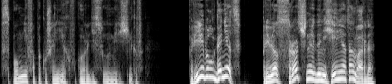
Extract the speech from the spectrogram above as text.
вспомнив о покушениях в городе Сумеречников. Прибыл гонец. Привез срочное донесение от Анварда.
